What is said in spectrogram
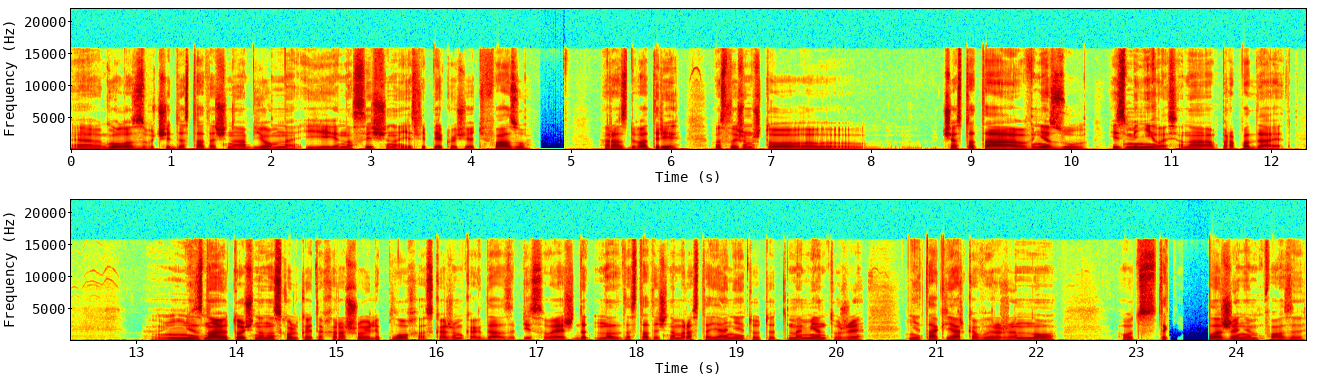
голос звучит достаточно объемно и насыщенно. Если переключать фазу, раз, два, три, мы слышим, что частота внизу изменилась, она пропадает. Не знаю точно, насколько это хорошо или плохо. Скажем, когда записываешь на достаточном расстоянии, то этот момент уже не так ярко выражен, но вот с таким положением фазы,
